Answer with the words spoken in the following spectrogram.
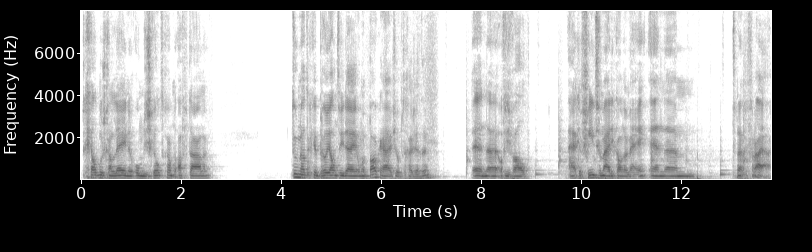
geld moest gaan lenen om die schuld te gaan afbetalen. Toen had ik het briljante idee om een pokerhuisje op te gaan zetten. En, eh, of in ieder geval, een vriend van mij die kwam ermee. En ehm, toen dacht ik van, nou ja,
